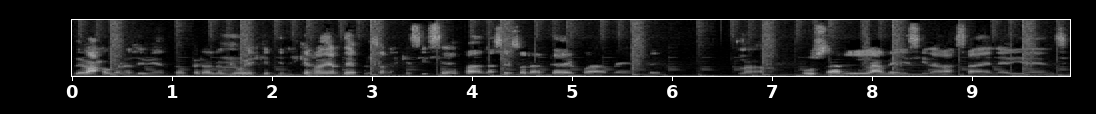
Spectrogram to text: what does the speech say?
de bajo conocimiento, pero lo que Mm. voy es que tienes que rodearte de personas que sí sepan, asesorarte adecuadamente, Claro, usar la medicina basada en evidencia.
